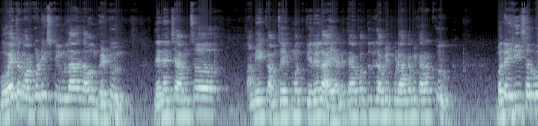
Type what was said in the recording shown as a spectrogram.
गोव्याच्या नॉर्कोटिक्स टीमला जाऊन भेटून देण्याचे आमचं आम्ही एक आमचं एक मत केलेलं आहे आणि त्या पद्धतीत आम्ही पुढे आगामी काळात करू. बरं ही सर्व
